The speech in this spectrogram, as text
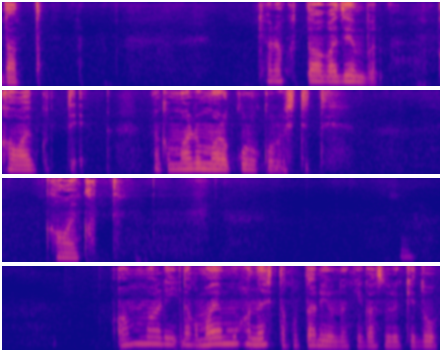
だった。キャラクターが全部可愛くて、なんか丸々コロコロしてて、可愛かった。あんまり、なんか前も話したことあるような気がするけど、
